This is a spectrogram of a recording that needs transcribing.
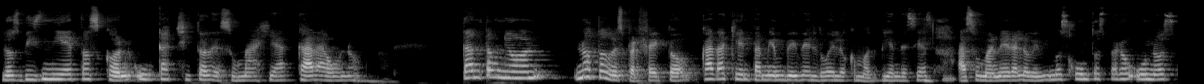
los bisnietos con un cachito de su magia, cada uno. Tanta unión, no todo es perfecto, cada quien también vive el duelo, como bien decías, a su manera, lo vivimos juntos, pero unos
